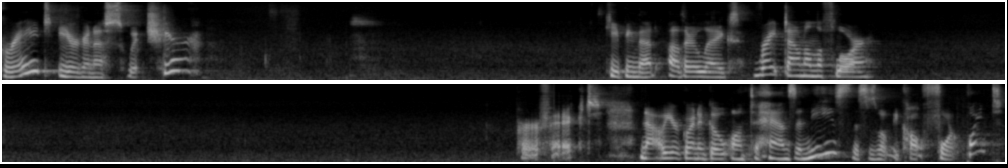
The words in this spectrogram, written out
Great, you're gonna switch here. Keeping that other leg right down on the floor. Perfect. Now you're going to go onto hands and knees. This is what we call four point.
